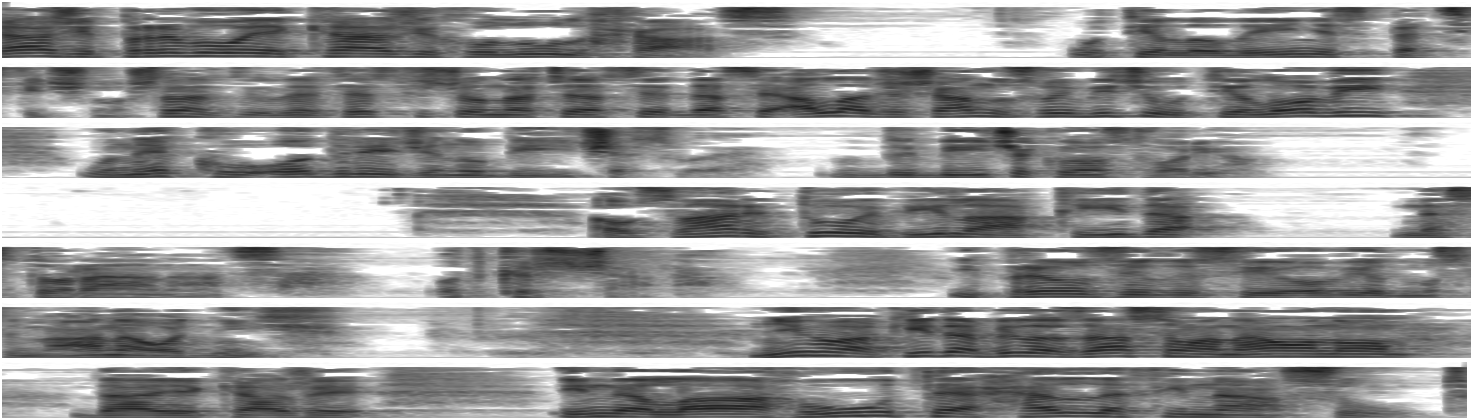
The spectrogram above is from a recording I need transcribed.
Kaže, prvo je, kaže, holul has. Utjelovljenje specifično. Što je specifično? Znači da se, da se Allah Žešanu svojim biće utjelovi u neko određeno biće svoje. Biće koje on stvorio. A u stvari to je bila akida nestoranaca, od kršćana. I preuzeli su je ovi od muslimana od njih. Njihova akida bila zasnovana na onom da je, kaže, ine lahute helefi nasud.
